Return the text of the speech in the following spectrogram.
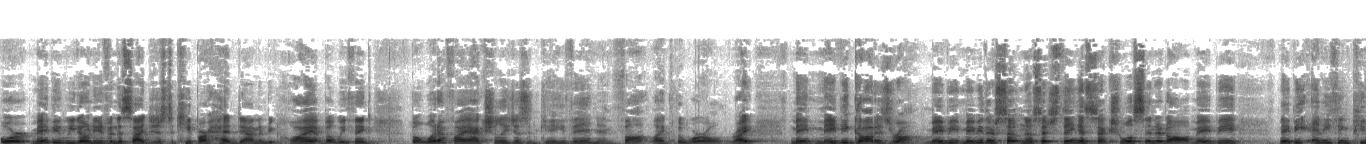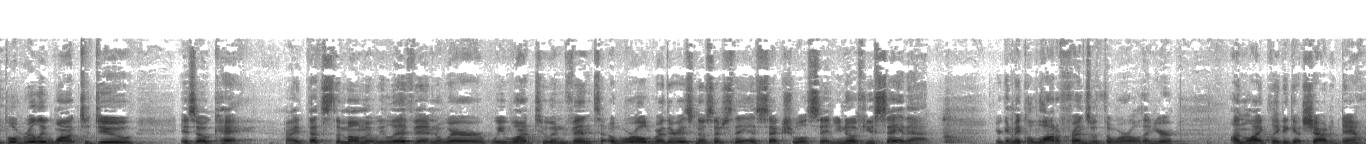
Or maybe we don't even decide just to keep our head down and be quiet, but we think, but what if I actually just gave in and thought like the world, right? Maybe God is wrong. Maybe, maybe there's no such thing as sexual sin at all. Maybe, maybe anything people really want to do is okay, right? That's the moment we live in where we want to invent a world where there is no such thing as sexual sin. You know, if you say that, you're going to make a lot of friends with the world and you're unlikely to get shouted down.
